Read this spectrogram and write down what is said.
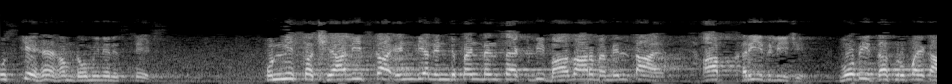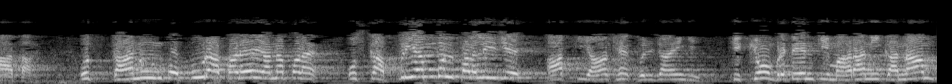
उसके हैं हम डोमिनियन स्टेट्स। 1946 का इंडियन इंडिपेंडेंस एक्ट भी बाज़ार में मिलता है, आप खरीद लीजिए, वो भी दस रुपए का आता है। उस कानून को पूरा पढ़े या न पढ़े उसका प्रियम्बुल पढ़ लीजिए। आपकी आँखें खुल जाएँगी कि क्यों ब्रिटेन की महारानी का नाम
